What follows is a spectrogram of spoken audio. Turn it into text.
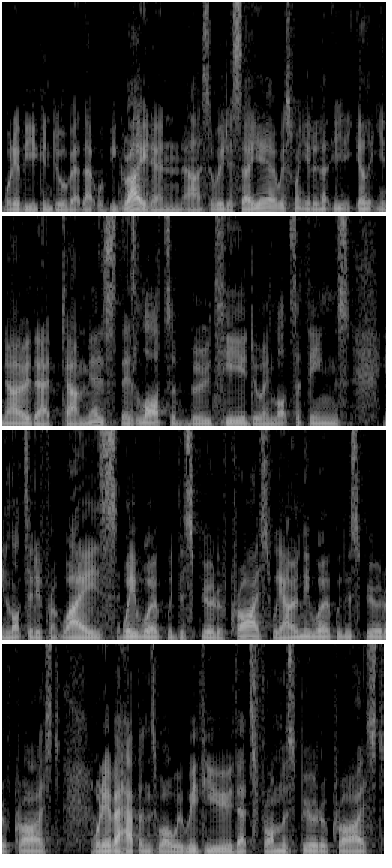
Whatever you can do about that would be great. And uh, so we just say, yeah, we just want you to let you know that um, there's, there's lots of booths here doing lots of things in lots of different ways. We work with the Spirit of Christ. We only work with the Spirit of Christ. Whatever happens while we're with you, that's from the Spirit of Christ.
